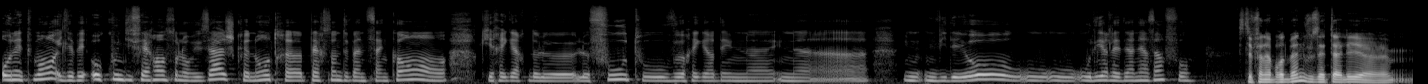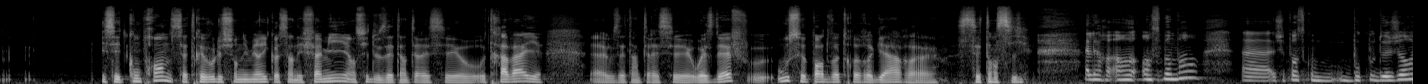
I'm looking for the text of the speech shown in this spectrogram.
honnêtement il n'y avait aucune différence dans leur usage qu'une autre personne de 25 ans qui regarde le, le foot ou veut regarder une, une, une, vidéo ou, ou, lire les dernières infos. Stéphane Broadbent, vous êtes allé essayer de comprendre cette révolution numérique au sein des familles. Ensuite, vous êtes intéressé au, travail, euh, vous êtes intéressé au SDF. Où se porte votre regard euh, ces temps-ci? Alors, en, ce moment, euh, je pense que beaucoup de gens,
